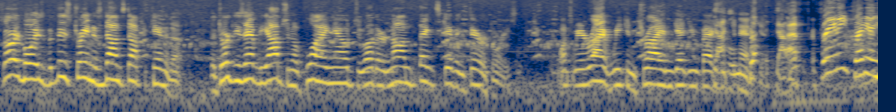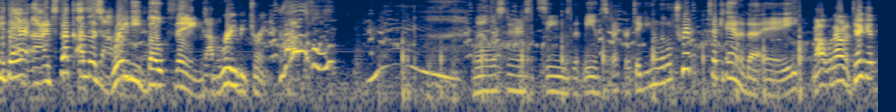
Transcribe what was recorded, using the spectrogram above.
Sorry, boys, but this train is non-stop to Canada. The turkeys have the option of flying out to other non-Thanksgiving territories. Once we arrive, we can try and get you back to Connecticut. Uh, Franny, Franny, are you there? Uh, I'm stuck on this gravy boat thing. Gravy train. Well, listeners, it seems that me and Speck are taking a little trip to Canada, eh? Not without a ticket.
